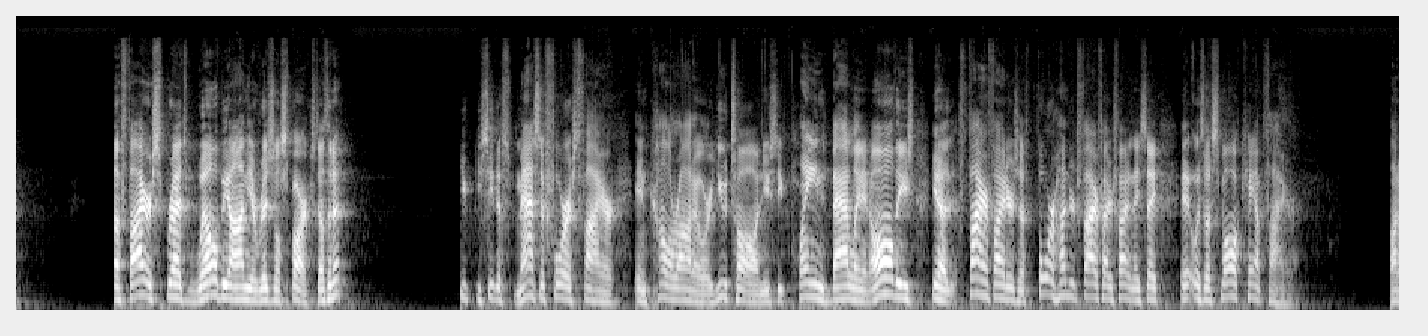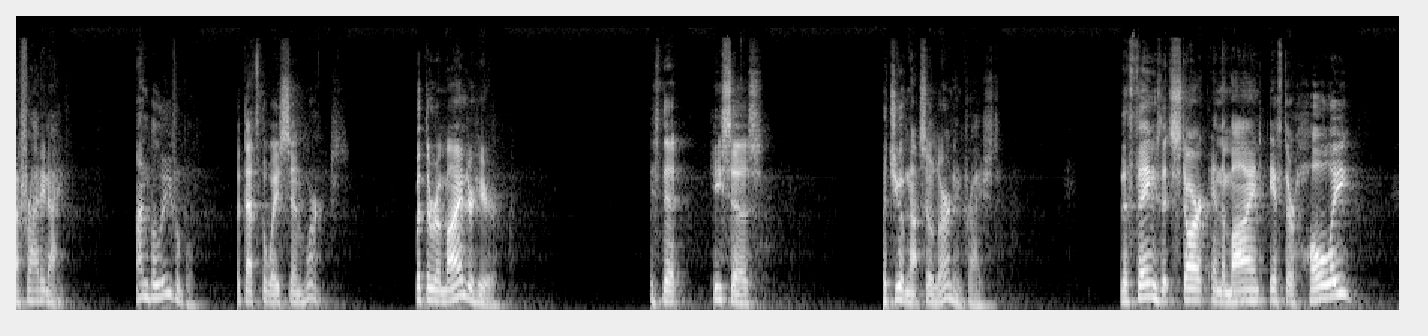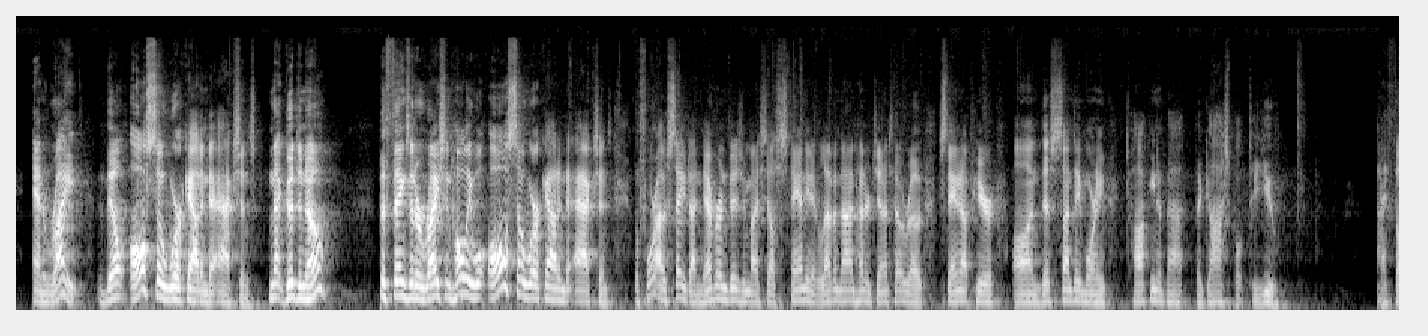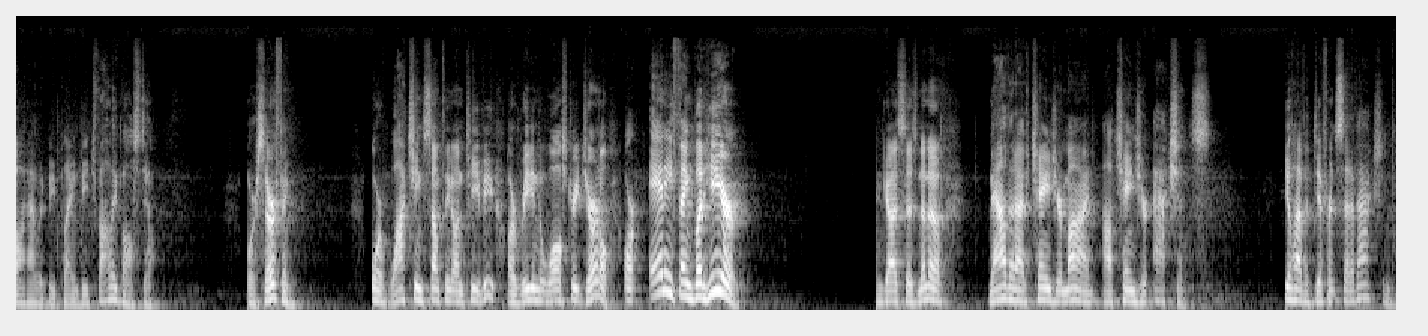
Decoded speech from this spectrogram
A fire spreads well beyond the original sparks, doesn't it? You, you see this massive forest fire in Colorado or Utah, and you see planes battling, and all these, you know, firefighters, of 400 firefighters fighting, and they say it was a small campfire on a Friday night. Unbelievable. But that's the way sin works. But the reminder here is that he says, But you have not so learned in Christ. The things that start in the mind, if they're holy and right, they'll also work out into actions. Isn't that good to know? The things that are righteous and holy will also work out into actions. Before I was saved, I never envisioned myself standing at 11900 Genito Road, standing up here on this Sunday morning talking about the gospel to you. I thought I would be playing beach volleyball still, or surfing, or watching something on TV, or reading the Wall Street Journal, or anything but here. And God says, No, no, now that I've changed your mind, I'll change your actions. You'll have a different set of actions.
